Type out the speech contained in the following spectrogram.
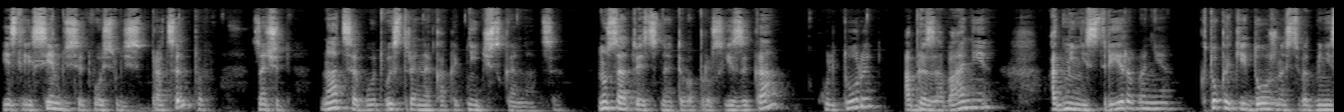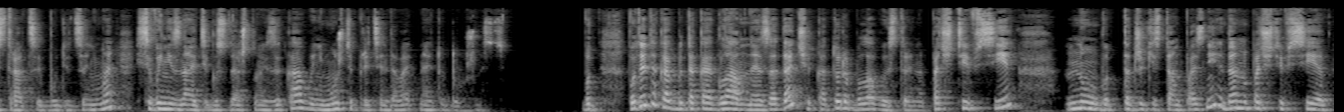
Если их 70-80%, значит, нация будет выстроена как этническая нация. Ну, соответственно, это вопрос языка, культуры, образования, администрирования, кто какие должности в администрации будет занимать. Если вы не знаете государственного языка, вы не можете претендовать на эту должность. Вот, вот это как бы такая главная задача, которая была выстроена. Почти все, ну вот Таджикистан позднее, да, ну почти все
